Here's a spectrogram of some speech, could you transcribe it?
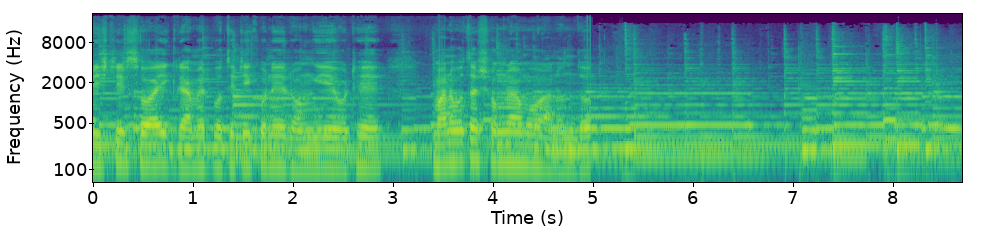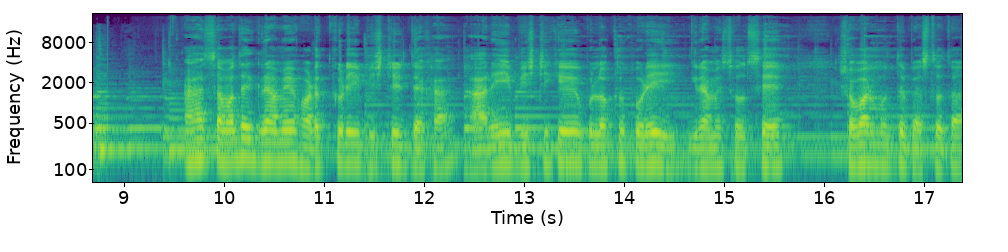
বৃষ্টির ছোঁয়ায় গ্রামের প্রতিটি কোণে রঙিয়ে ওঠে মানবতার সংগ্রাম ও আনন্দ। আজ আমাদের গ্রামে হঠাৎ করেই বৃষ্টির দেখা, আর এই বৃষ্টিকে উপলক্ষ করেই গ্রামে চলছে সবার মধ্যে ব্যস্ততা।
